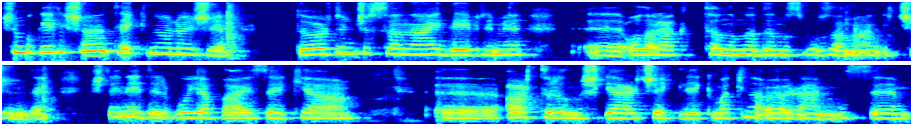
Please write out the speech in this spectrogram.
Şimdi bu gelişen teknoloji dördüncü sanayi devrimi e, olarak tanımladığımız bu zaman içinde işte nedir bu yapay zeka, e, artırılmış gerçeklik, makine öğrenmesi,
